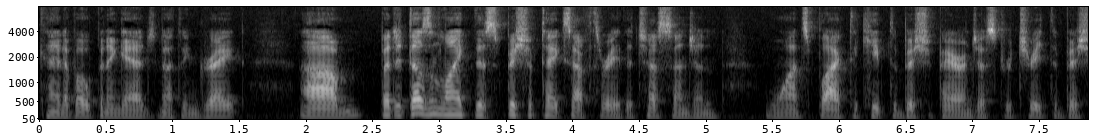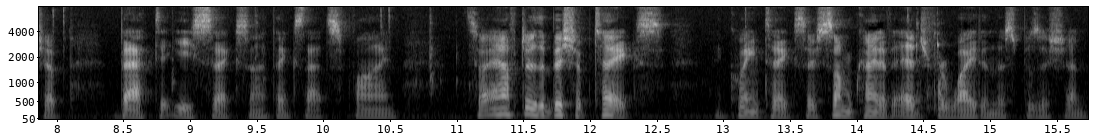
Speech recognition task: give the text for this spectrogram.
kind of opening edge, nothing great. Um, but it doesn't like this bishop takes f3. The chess engine wants black to keep the bishop pair and just retreat the bishop back to e6, and I think that's fine. So after the bishop takes and queen takes, there's some kind of edge for white in this position.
